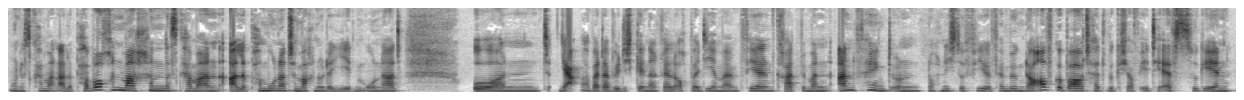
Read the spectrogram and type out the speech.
Und das kann man alle paar Wochen machen, das kann man alle paar Monate machen oder jeden Monat. Und ja, aber da würde ich generell auch bei dir mal empfehlen, gerade wenn man anfängt und noch nicht so viel Vermögen da aufgebaut hat, wirklich auf ETFs zu gehen.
